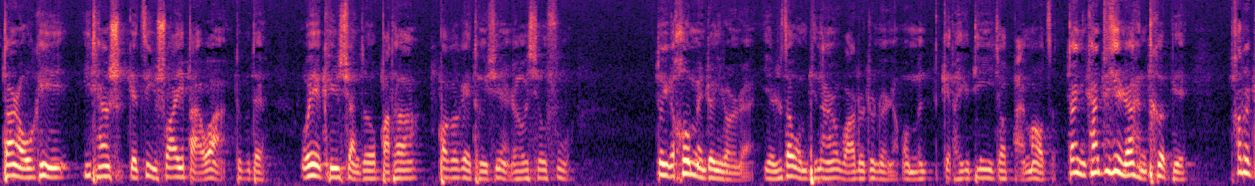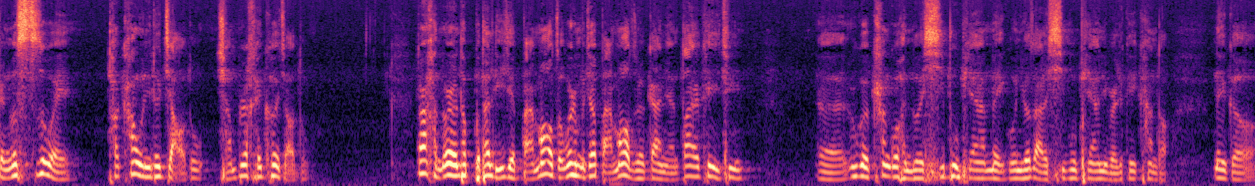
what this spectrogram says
当然我可以一天给自己刷一百万，对不对？我也可以选择把它报告给腾讯，然后修复。对于后面这一种人，也是在我们平台上玩的这种人，我们给他一个定义叫白帽子。但你看这些人很特别，他的整个思维。他看问题的角度全部是黑客角度，但是很多人他不太理解白帽子为什么叫白帽子这个概念。大家可以去，呃，如果看过很多西部片，美国牛仔的西部片里边就可以看到，那个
